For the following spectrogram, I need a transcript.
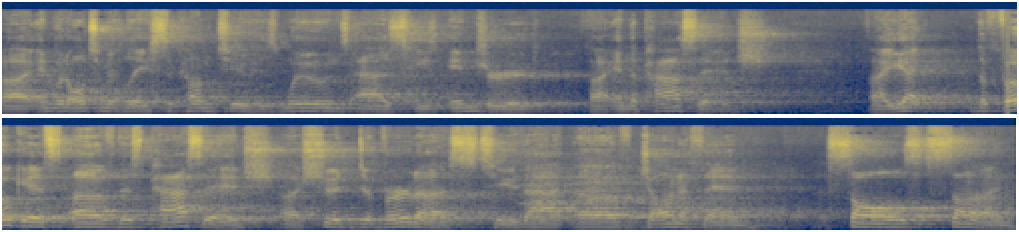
uh, and would ultimately succumb to his wounds as he's injured uh, in the passage. Uh, yet, the focus of this passage uh, should divert us to that of Jonathan, Saul's son.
